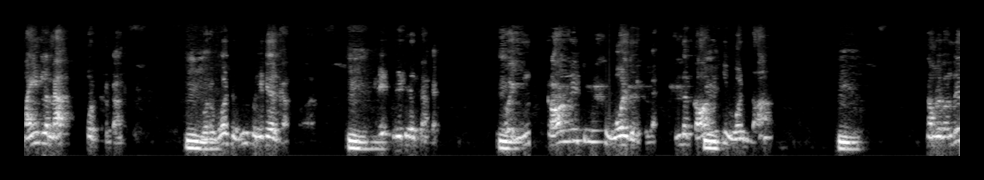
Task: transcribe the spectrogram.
மைண்ட்ல மேப் போட்டு இருக்காங்க. ஒரு வேர்ல்டு வியூ பண்ணிட்டே இருக்காங்க. பண்ணிட்டே இருக்காங்க. இந்த காக்னிட்டிவ் வேர்ல்டு இருக்குல்ல இந்த காக்னிட்டிவ் வேர்ல்டு தான். நம்மளுக்கு வந்து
